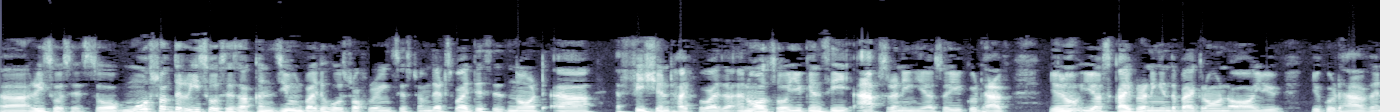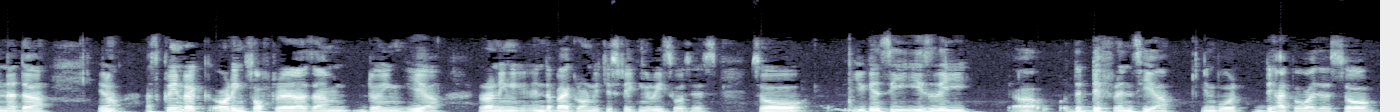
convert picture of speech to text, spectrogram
uh, resources. So most of the resources are consumed by the host operating system. That's why this is not a efficient hypervisor. And also you can see apps running here. So you could have you know your skype running in the background or you you could have another you know a screen recording software as i'm doing here running in the background which is taking resources. So you can see easily uh, the difference here in both the hypervisors. So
